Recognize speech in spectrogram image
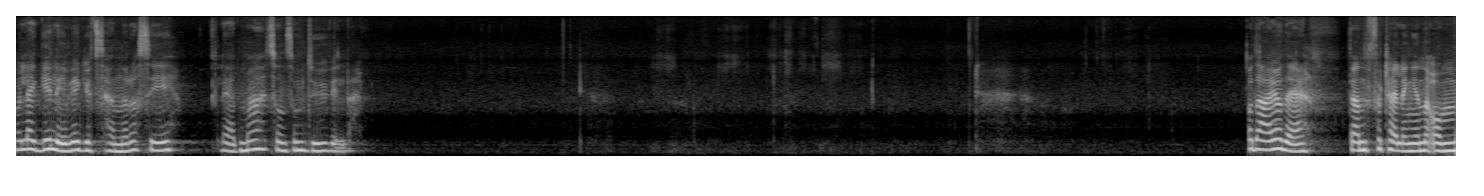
Å legge livet i Guds hender og si 'led meg sånn som du vil det'. Og det er jo det den fortellingen om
